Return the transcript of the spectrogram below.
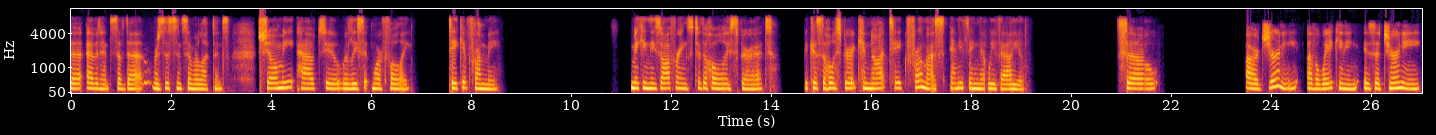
the evidence of the resistance and reluctance. Show me how to release it more fully. Take it from me. Making these offerings to the Holy Spirit because the Holy Spirit cannot take from us anything that we value. So, our journey of awakening is a journey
